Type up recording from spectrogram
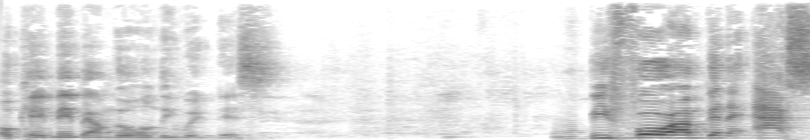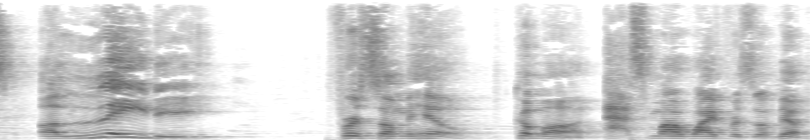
Okay, maybe I'm the only witness. Before I'm gonna ask a lady for some help. Come on, ask my wife for some help.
